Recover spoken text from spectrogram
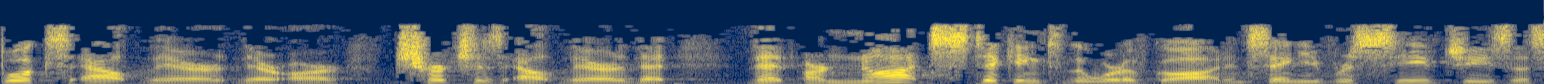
books out there, there are churches out there that, that are not sticking to the Word of God and saying, You've received Jesus,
